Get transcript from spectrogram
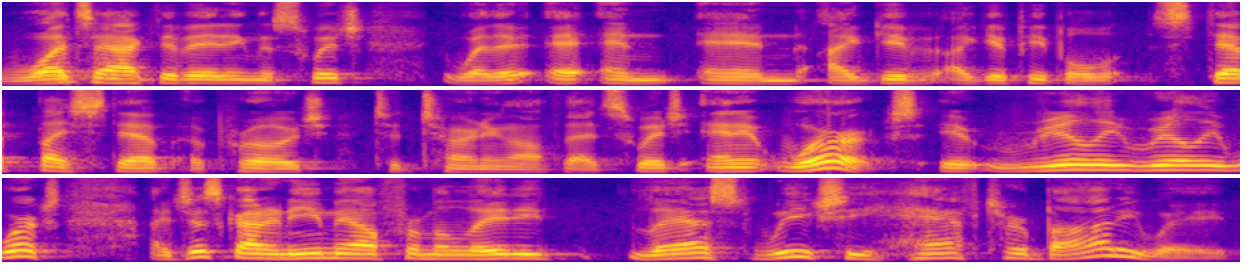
what's mm-hmm. activating the switch whether and and i give i give people step by step approach to turning off that switch and it works it really really works i just got an email from a lady last week she halved her body weight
